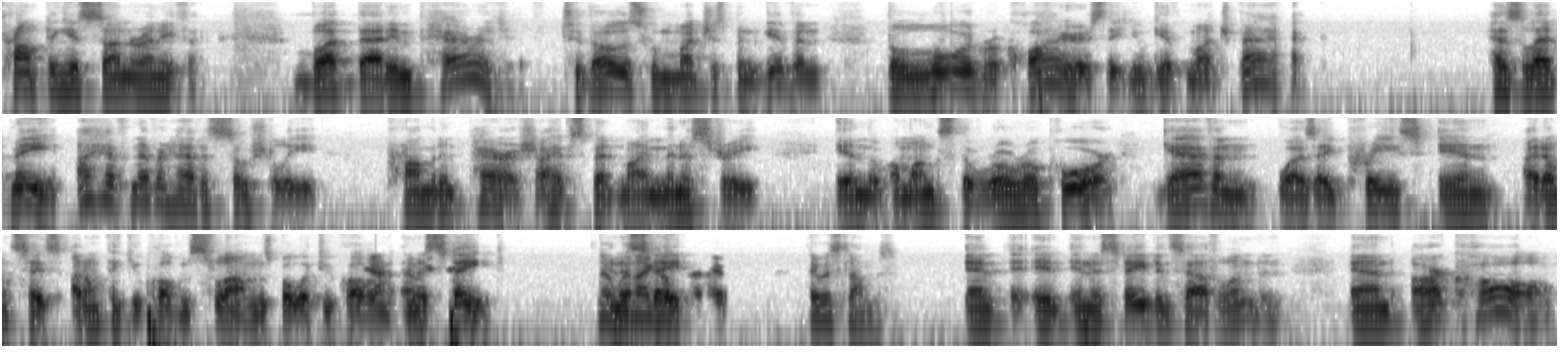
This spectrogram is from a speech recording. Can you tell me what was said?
prompting his son or anything. But that imperative to those whom much has been given, the Lord requires that you give much back, has led me. I have never had a socially prominent parish. I have spent my ministry in the amongst the rural poor. Gavin was a priest in I don't say I don't think you call them slums, but what do you call yeah, them? An estate. No, an when estate, I got there, they were slums. And in, in a state in South London. And our call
